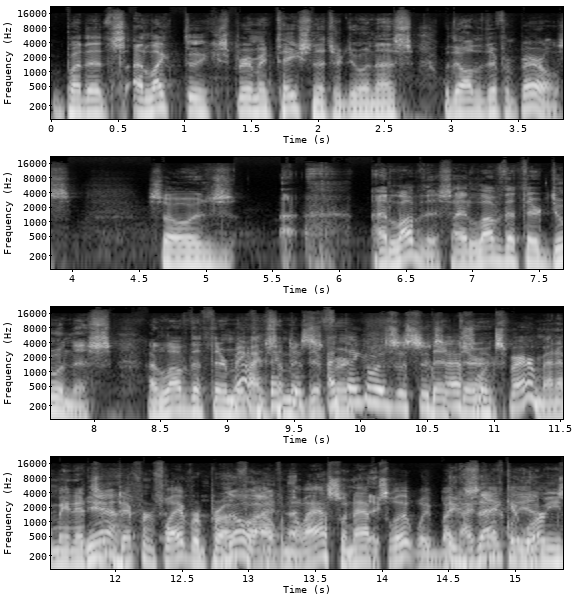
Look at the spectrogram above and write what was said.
but it's I like the experimentation that they're doing this with all the different barrels. So it's, uh, I love this. I love that they're doing this. I love that they're No, making I think, something this, different. I think it was a successful experiment. I mean, it's Yeah. a different flavor profile No, I- from the last one, absolutely. But exactly. I think it works. mean,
